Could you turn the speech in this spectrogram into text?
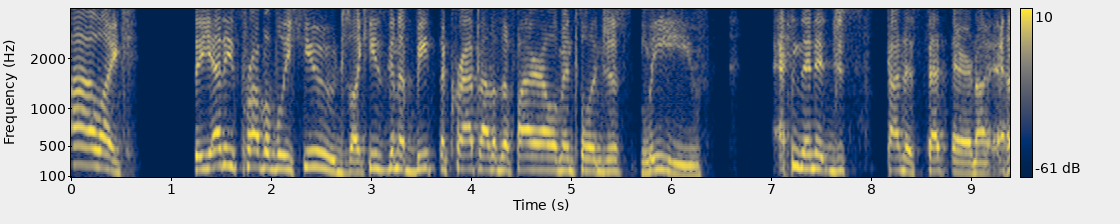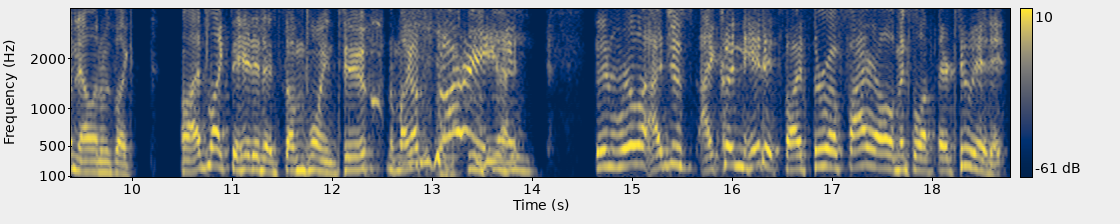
ah, like the Yeti's probably huge. Like he's gonna beat the crap out of the fire elemental and just leave. And then it just kind of sat there, and, I, and Ellen was like, "Well, I'd like to hit it at some point too." And I'm like, "I'm sorry, I didn't realize. I just I couldn't hit it, so I threw a fire elemental up there to hit it."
